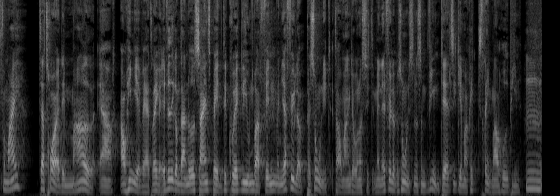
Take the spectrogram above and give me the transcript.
For mig, der tror jeg, at det meget er afhængigt af, hvad jeg drikker. Jeg ved ikke, om der er noget science bag det. Det kunne jeg ikke lige umiddelbart finde. Men jeg føler personligt, der er jo mange, der undersøger det, men jeg føler personligt, sådan noget som vin, det altid giver mig ekstremt meget hovedpine. Mm,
